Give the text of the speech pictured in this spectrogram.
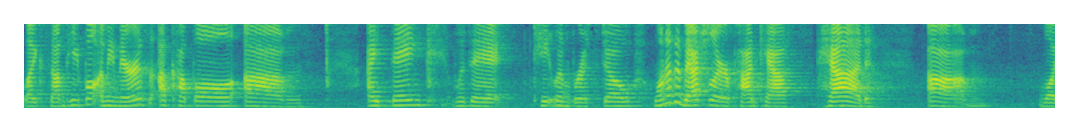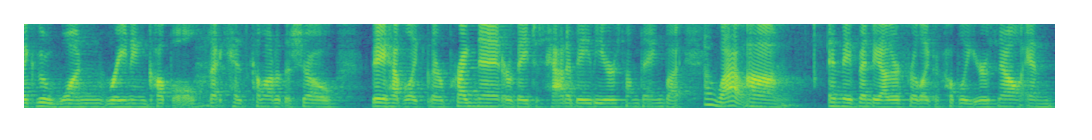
like some people I mean there's a couple um I think was it Kaitlyn Bristowe. One of the Bachelor podcasts had um like the one reigning couple that has come out of the show. They have like they're pregnant or they just had a baby or something, but Oh wow. um and they've been together for like a couple of years now and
